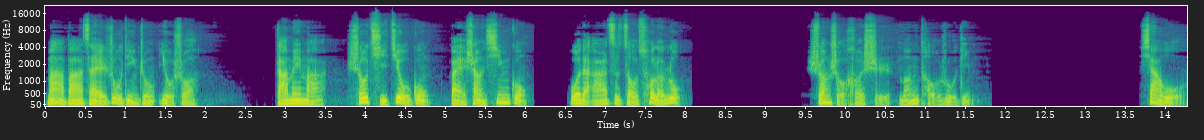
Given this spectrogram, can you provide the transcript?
马尔巴在入定中又说：“达美玛收起旧供，摆上新供。我的儿子走错了路。”双手合十，蒙头入定。下午，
